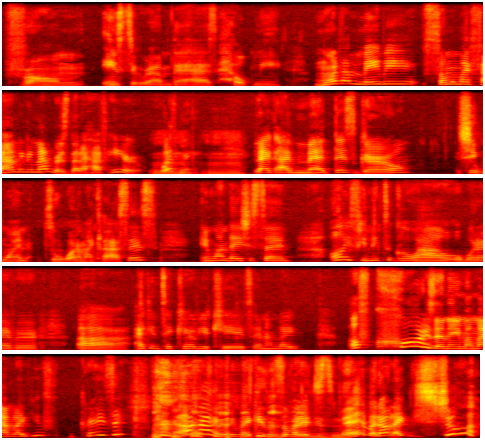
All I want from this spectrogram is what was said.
from Instagram that has helped me more than maybe some of my family members that I have here with mm, me. Mm-hmm. Like I met this girl, she went to one of my classes, and one day she said, "Oh, if you need to go out or whatever, uh, I can take care of your kids." And I'm like, "Of course!" And then in my mind, I'm like, "You crazy? I'm not gonna leave my kids with somebody I just met." But I'm like, "Sure,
